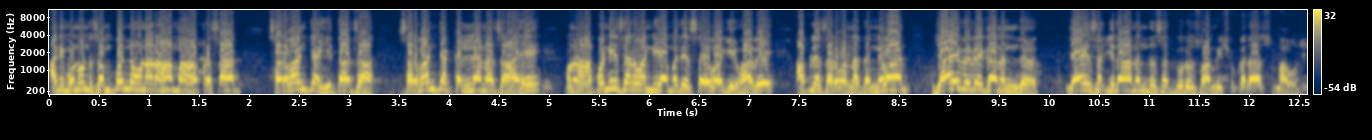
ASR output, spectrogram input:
आणि म्हणून संपन्न होणारा हा महाप्रसाद सर्वांच्या हिताचा सर्वांच्या कल्याणाचा आहे. म्हणून आपणही सर्वांनी यामध्ये सहभागी व्हावे. आपल्या सर्वांना धन्यवाद. जय विवेकानंद. जय सच्चिदानंद सद्गुरू स्वामी शुकदास माऊली.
